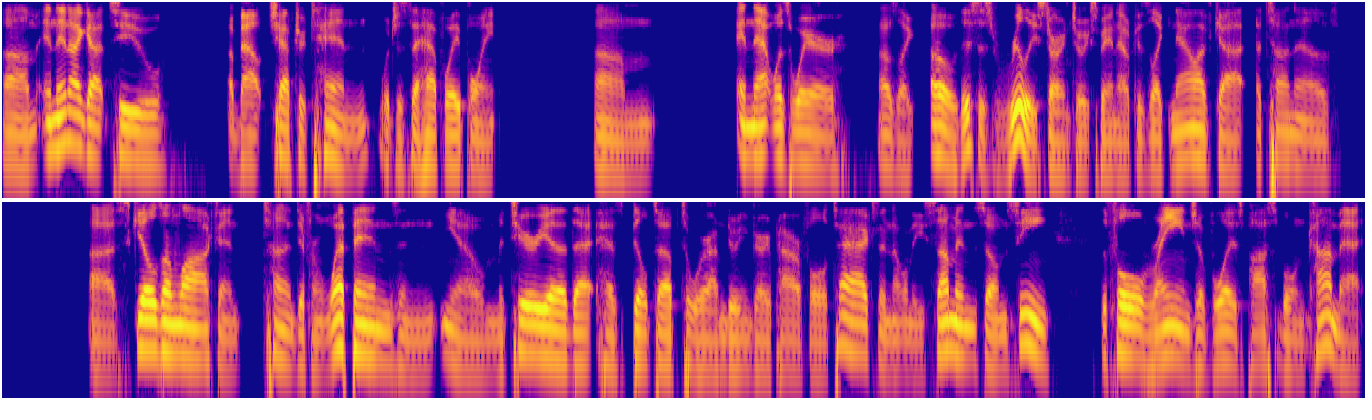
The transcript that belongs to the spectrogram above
Um, and then I got to about chapter 10, which is the halfway point. Um, and that was where I was like, oh, this is really starting to expand out because like now I've got a ton of uh, skills unlocked and ton of different weapons and you know materia that has built up to where I'm doing very powerful attacks and all these summons. So I'm seeing the full range of what is possible in combat.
